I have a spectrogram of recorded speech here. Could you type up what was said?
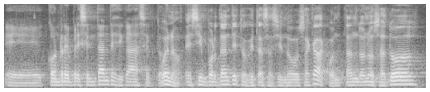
eh, con representantes de cada sector. Bueno, es importante esto que estás haciendo vos acá, contándonos a todos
